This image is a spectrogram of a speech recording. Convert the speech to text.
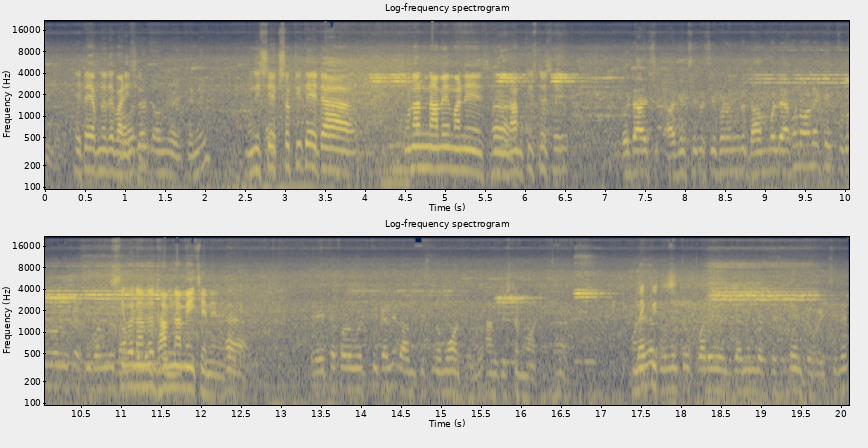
ছিল। এটাই আপনাদের বাড়ি ছিল। জন্ম এখানেই। উনিশশো একষট্টিতে এটা ওনার নামে মানে হ্যাঁ। রামকৃষ্ণ সে- ওটা আগে ছিল শিবানন্দ ধাম বলে এখনও অনেকেই পুরনো লোকে শিবানন্দ শিবানন্দ ধাম নামেই চেনেন হ্যাঁ এটা পরবর্তীকালে রামকৃষ্ণ মঠ হলো। রামকৃষ্ণ মঠ। হ্যাঁ। অনেক উনি তো পরে জামিনদার প্রেসিডেন্টও হয়েছিলেন।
